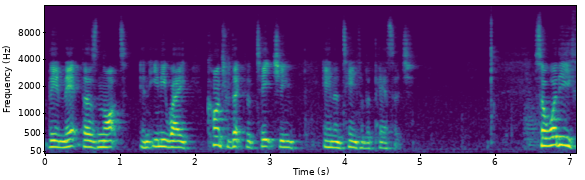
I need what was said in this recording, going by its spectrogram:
then that does not in any way contradict the teaching and intent of the passage. So, what do, you,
